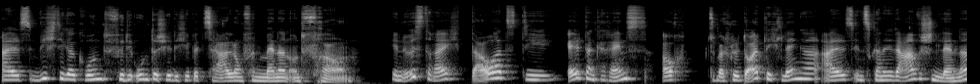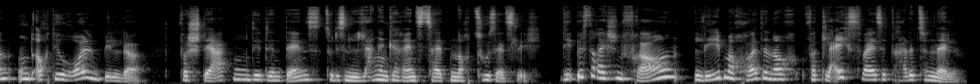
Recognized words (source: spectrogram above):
als wichtiger Grund für die unterschiedliche Bezahlung von Männern und Frauen. In Österreich dauert die Elternkarenz auch zum Beispiel deutlich länger als in skandinavischen Ländern und auch die Rollenbilder verstärken die Tendenz zu diesen langen Karenzzeiten noch zusätzlich. Die österreichischen Frauen leben auch heute noch vergleichsweise traditionell.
